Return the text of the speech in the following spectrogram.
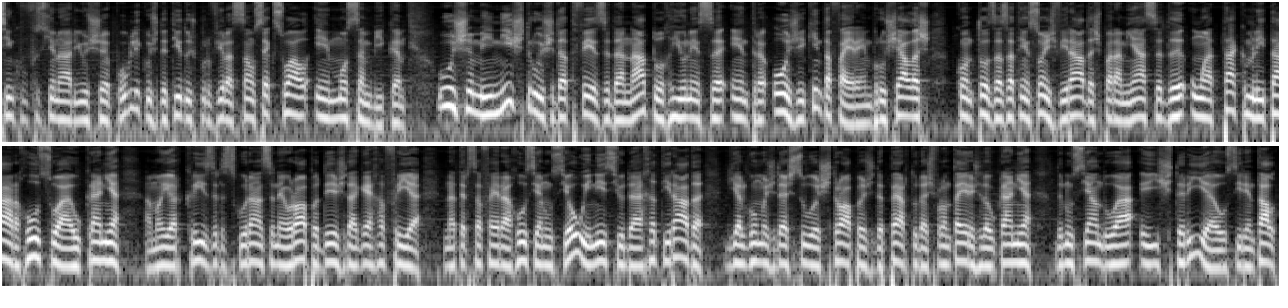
cinco funcionários públicos detidos por violação sexual em Moçambique. Os ministros da Defesa da NATO reúnem-se entre hoje e quinta-feira em Bruxelas, com todas as atenções viradas para a ameaça de um ataque militar russo à Ucrânia, a maior crise de segurança na Europa desde a Guerra Fria. Na terça-feira, a Rússia anunciou o início da retirada de algumas das suas tropas de perto das fronteiras da Ucrânia, denunciando a histeria ocidental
